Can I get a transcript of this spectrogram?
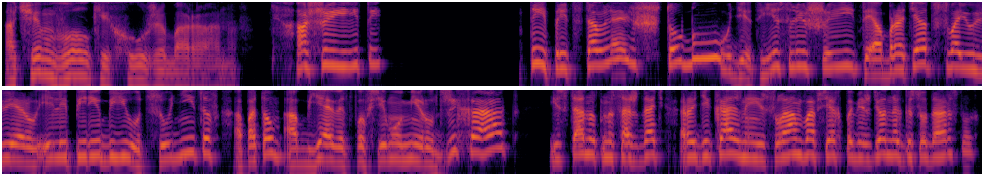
А чем волки хуже баранов? А шииты? Ты представляешь, что будет, если шииты обратят в свою веру или перебьют суннитов, а потом объявят по всему миру джихад? и станут насаждать радикальный ислам во всех побежденных государствах?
